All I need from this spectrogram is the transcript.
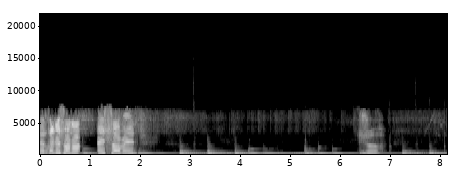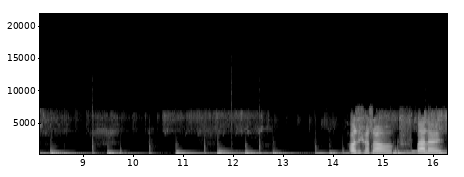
صدقن شما حسابین جا از کسا بله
